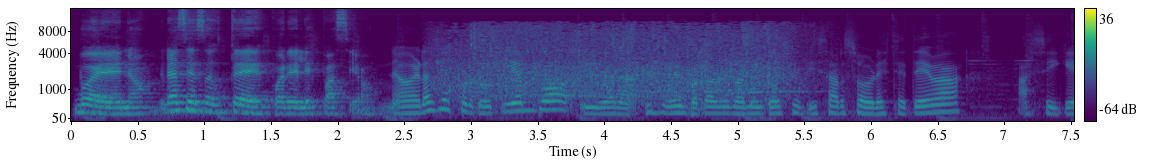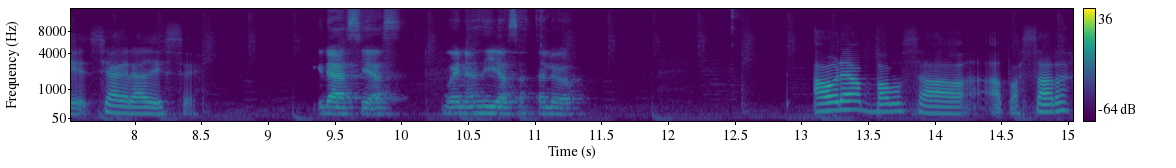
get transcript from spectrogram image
Bueno, gracias a ustedes por el espacio. No, gracias por tu tiempo y bueno, es muy importante también concientizar sobre este tema, así que se agradece. Gracias. Buenos días, hasta luego. Ahora vamos a, pasar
